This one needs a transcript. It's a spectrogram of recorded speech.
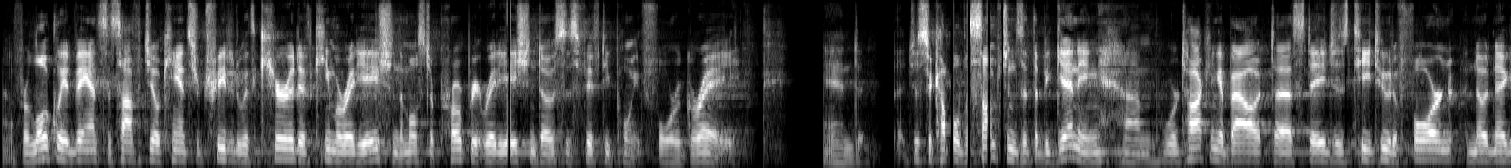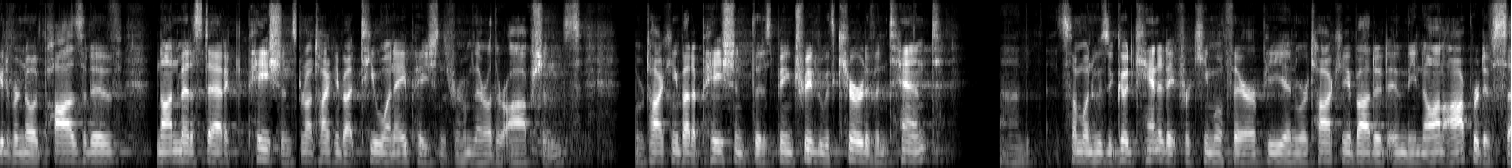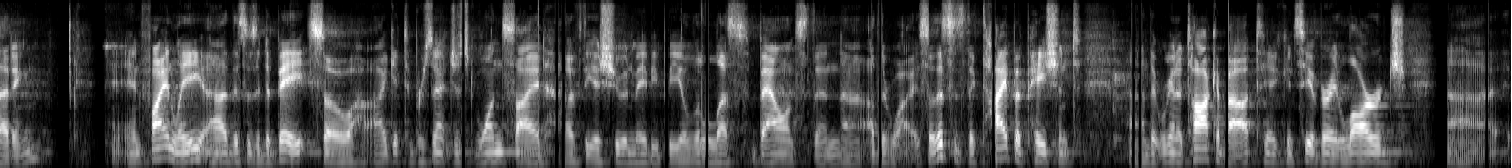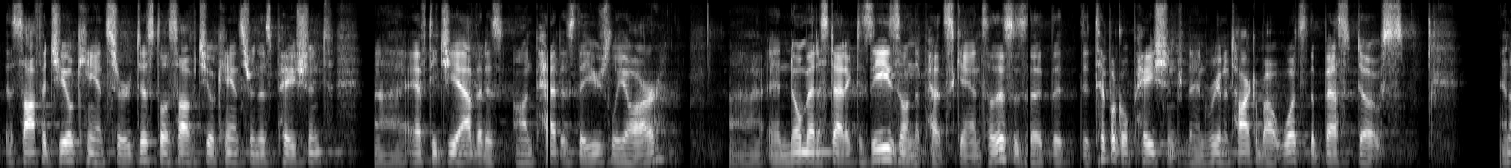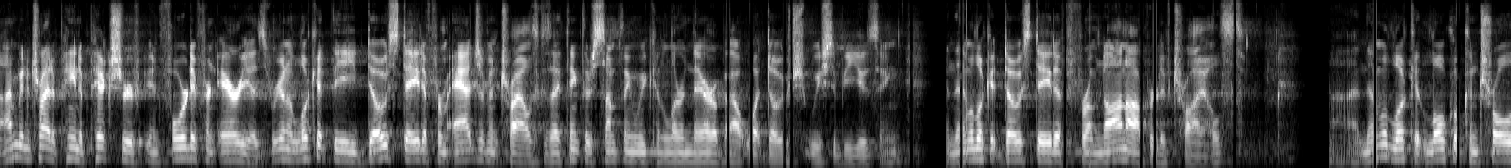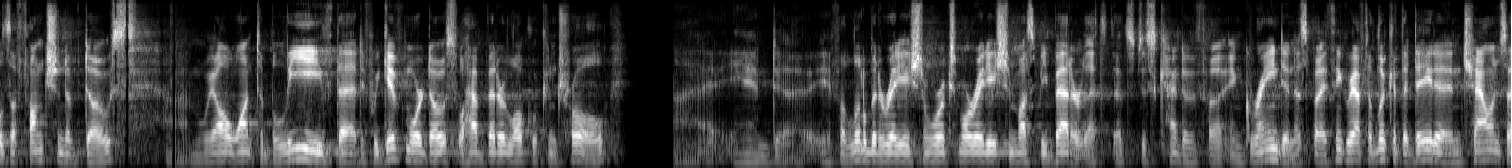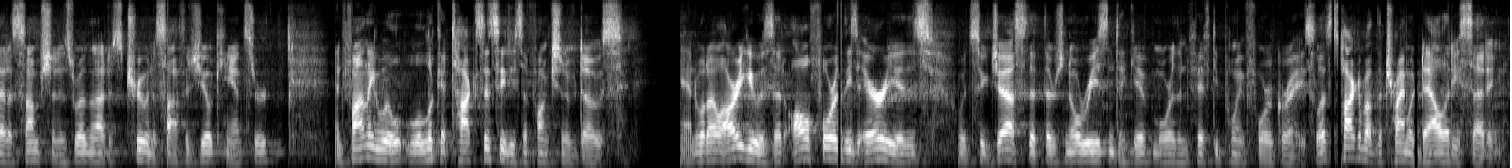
Uh, for locally advanced esophageal cancer treated with curative chemoradiation, the most appropriate radiation dose is 50.4 gray. And just a couple of assumptions at the beginning. Um, we're talking about uh, stages T2 to 4, node negative or node positive, non metastatic patients. We're not talking about T1A patients for whom there are other options. We're talking about a patient that is being treated with curative intent, uh, someone who's a good candidate for chemotherapy, and we're talking about it in the non operative setting. And finally, uh, this is a debate, so I get to present just one side of the issue and maybe be a little less balanced than uh, otherwise. So, this is the type of patient uh, that we're going to talk about. You can see a very large uh, esophageal cancer, distal esophageal cancer in this patient. Uh, FDG avid is on PET as they usually are. Uh, and no metastatic disease on the PET scan. So, this is the, the, the typical patient, and we're going to talk about what's the best dose. And I'm going to try to paint a picture in four different areas. We're going to look at the dose data from adjuvant trials because I think there's something we can learn there about what dose we should be using. And then we'll look at dose data from non operative trials. Uh, and then we'll look at local control as a function of dose. Um, we all want to believe that if we give more dose, we'll have better local control. Uh, and uh, if a little bit of radiation works, more radiation must be better. That's, that's just kind of uh, ingrained in us. But I think we have to look at the data and challenge that assumption as whether or not it's true in esophageal cancer. And finally, we'll, we'll look at toxicity as a function of dose. And what I'll argue is that all four of these areas would suggest that there's no reason to give more than 50.4 gray. So let's talk about the trimodality setting.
